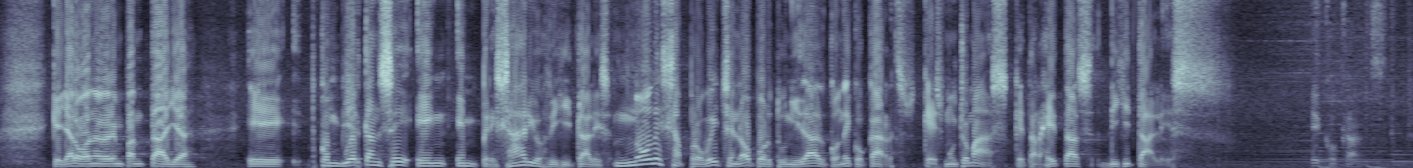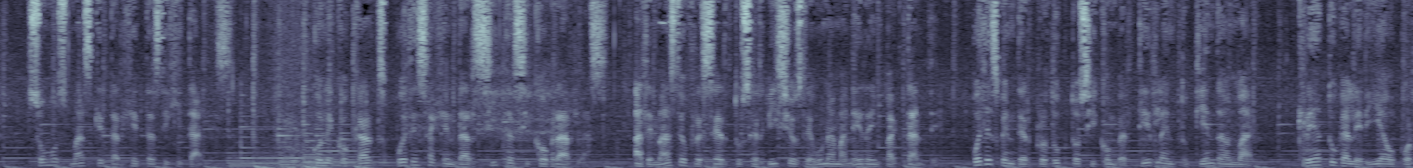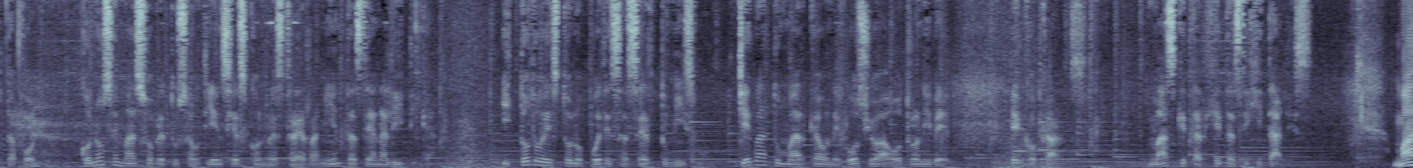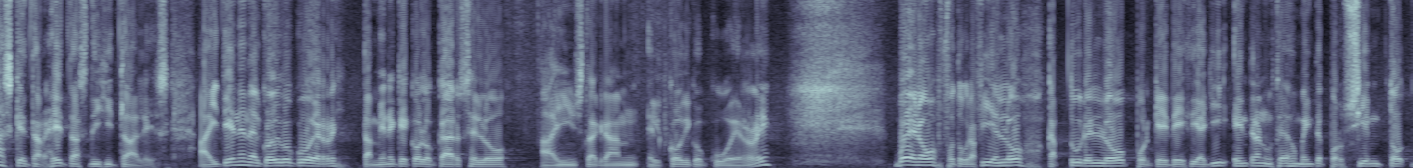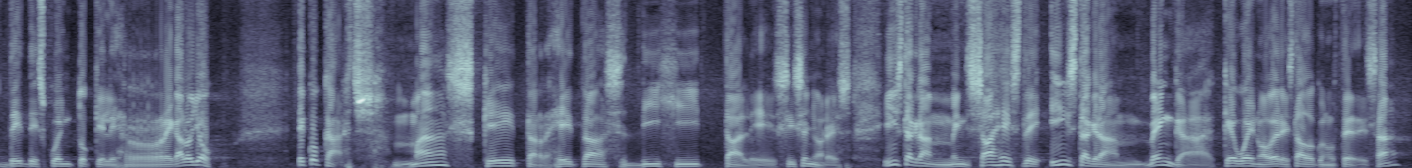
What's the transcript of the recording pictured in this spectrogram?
que ya lo van a ver en pantalla eh, conviértanse en empresarios digitales. No desaprovechen la oportunidad con EcoCards, que es mucho más que tarjetas digitales. EcoCards. Somos más que tarjetas digitales. Con EcoCards puedes agendar citas y cobrarlas. Además de ofrecer tus servicios de una manera impactante, puedes vender productos y convertirla en tu tienda online. Crea tu galería o portafolio. Conoce más sobre tus audiencias con nuestras herramientas de analítica. Y todo esto lo puedes hacer tú mismo. Lleva a tu marca o negocio a otro nivel. EcoCards. Más que tarjetas digitales. Más que tarjetas digitales. Ahí tienen el código QR. También hay que colocárselo a Instagram, el código QR. Bueno, fotografíenlo, captúrenlo, porque desde allí entran ustedes un 20% de descuento que les regalo yo. EcoCards, más que tarjetas digitales. Sí, señores. Instagram, mensajes de Instagram. Venga, qué bueno haber estado con ustedes, ¿ah?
